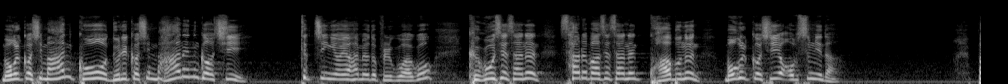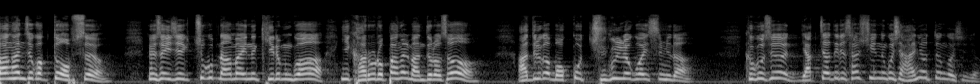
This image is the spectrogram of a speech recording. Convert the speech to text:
먹을 것이 많고 누릴 것이 많은 것이 특징이어야 함에도 불구하고 그곳에 사는 사르밧에 사는 과부는 먹을 것이 없습니다. 빵 한 조각도 없어요. 그래서 이제 조금 남아 있는 기름과 이 가루로 빵을 만들어서 아들과 먹고 죽으려고 했습니다. 그곳은 약자들이 살 수 있는 곳이 아니었던 것이죠.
